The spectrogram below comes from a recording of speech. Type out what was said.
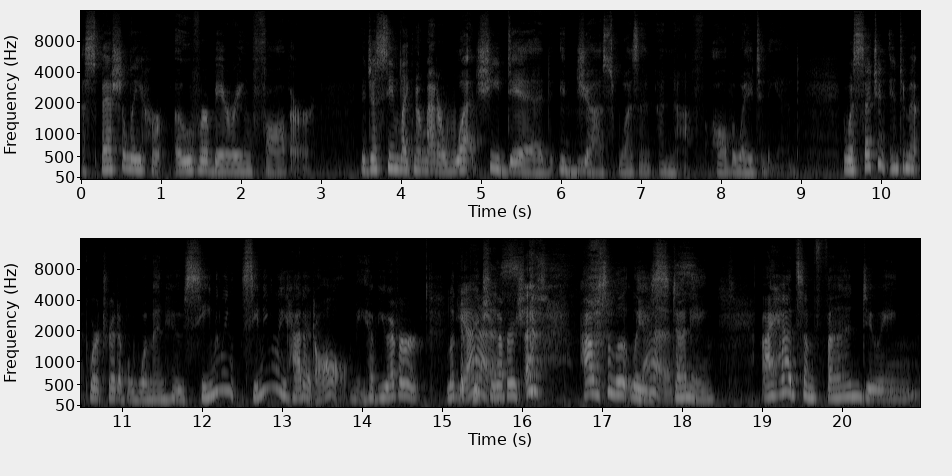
especially her overbearing father. It just seemed like no matter what she did, it mm-hmm. just wasn't enough all the way to the end. It was such an intimate portrait of a woman who seemingly seemingly had it all. I mean, have you ever looked at pictures of her? She's absolutely Yes. stunning. I had some fun doing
